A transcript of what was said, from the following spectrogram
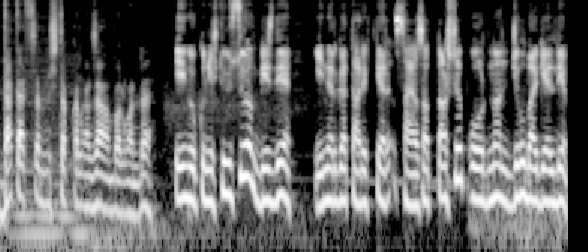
дотация менен иштеп калган заман болгон да. Эң өкүнүчтүүсү бизде энерготарифтер саясатташып ордунан жылбай келди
